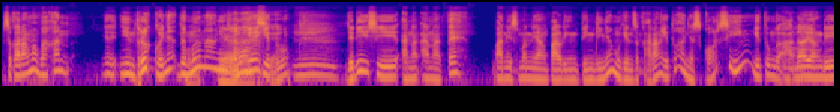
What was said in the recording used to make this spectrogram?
Sekarang mah bahkan ny- nyintrek we nya teu meunang nyintrek Jelas, ge ya. gitu. Jadi si anak-anak teh punishment yang paling tingginya mungkin sekarang itu hanya skorsing gitu nggak ada yang di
